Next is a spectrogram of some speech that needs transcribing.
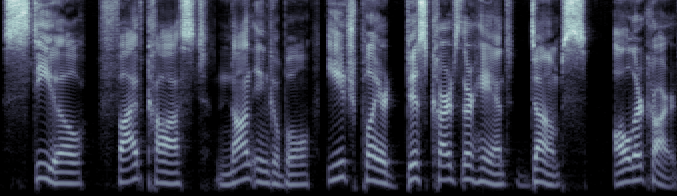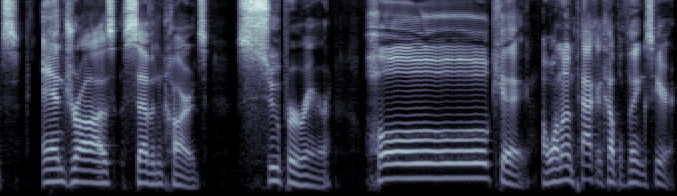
Steel, five cost, non inkable. Each player discards their hand, dumps all their cards, and draws seven cards. Super rare. Okay. I want to unpack a couple things here.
